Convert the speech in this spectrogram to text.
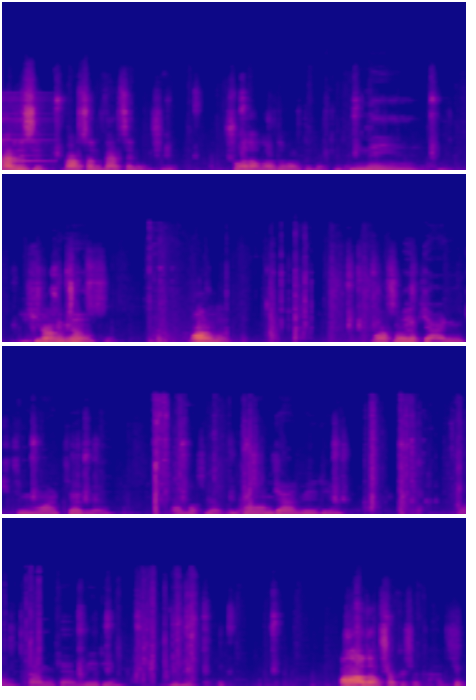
Neredesin? Versene, versene onu şeyi. Şu adamlarda vardır belki de. Neye? İlk Kiti yardım mi? çantası. Var mı? Varsa ver. İlk yardım kitim var tabi. Allah yardım etsin. Tamam gel vereyim. Tamam tamam gel vereyim. Geliyorum. Aha adam şaka şaka hadi şaka.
